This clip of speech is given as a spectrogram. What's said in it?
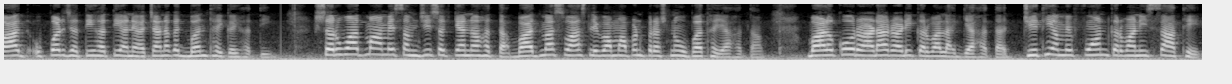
બાદ ઉપર જતી હતી અને અચાનક જ બંધ થઈ ગઈ હતી. શરૂઆતમાં અમે સમજી શક્યા ન હતા. બાદમાં શ્વાસ લેવામાં પણ પ્રશ્નો ઊભા થયા હતા. બાળકો રાડારાડી કરવા લાગ્યા હતા. જેથી અમે ફોન કરવાની સાથે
